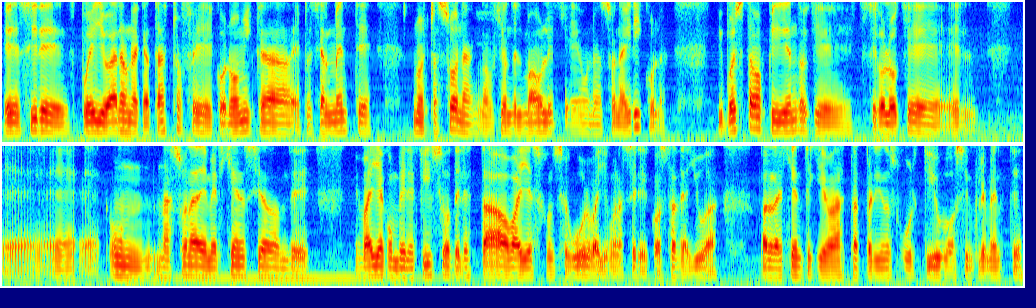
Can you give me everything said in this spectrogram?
Es decir, eh, puede llevar a una catástrofe económica, especialmente nuestra zona, la región del Maule, que es una zona agrícola. Y por eso estamos pidiendo que se coloque el, eh, una zona de emergencia donde vaya con beneficios del Estado, vaya con seguro, vaya con una serie de cosas de ayuda para la gente que va a estar perdiendo su cultivo o simplemente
